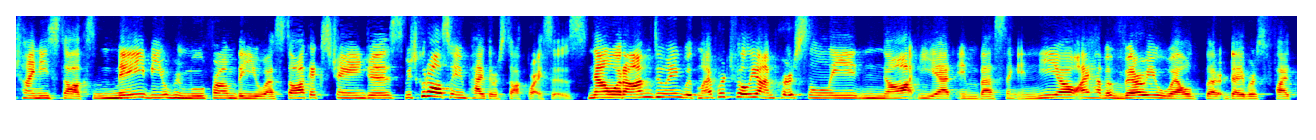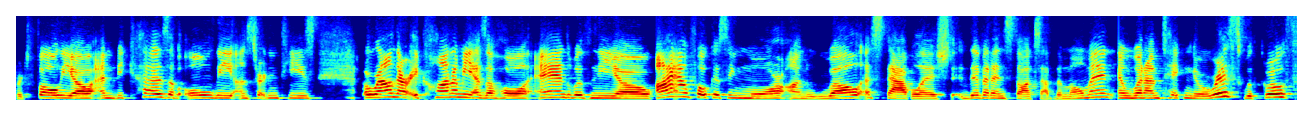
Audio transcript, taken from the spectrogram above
Chinese stocks may be removed from the US stock exchanges, which could also impact their stock prices. Now, what I'm doing with my portfolio, I'm personally not yet investing in NIO. I have a very well diversified portfolio. And because of all the uncertainties around our economy as a whole and with NIO, I am focusing more on well established dividend stocks at the moment. And when I'm taking a risk with growth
